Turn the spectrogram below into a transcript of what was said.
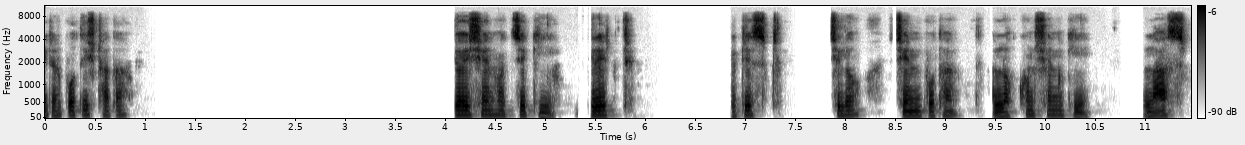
এটার প্রতিষ্ঠাতা। জয় সেন হচ্ছে কি? গ্রেট গ্রেটেস্ট ছিল সেন প্রথা। আর লক্ষণ সেন কি? লাস্ট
